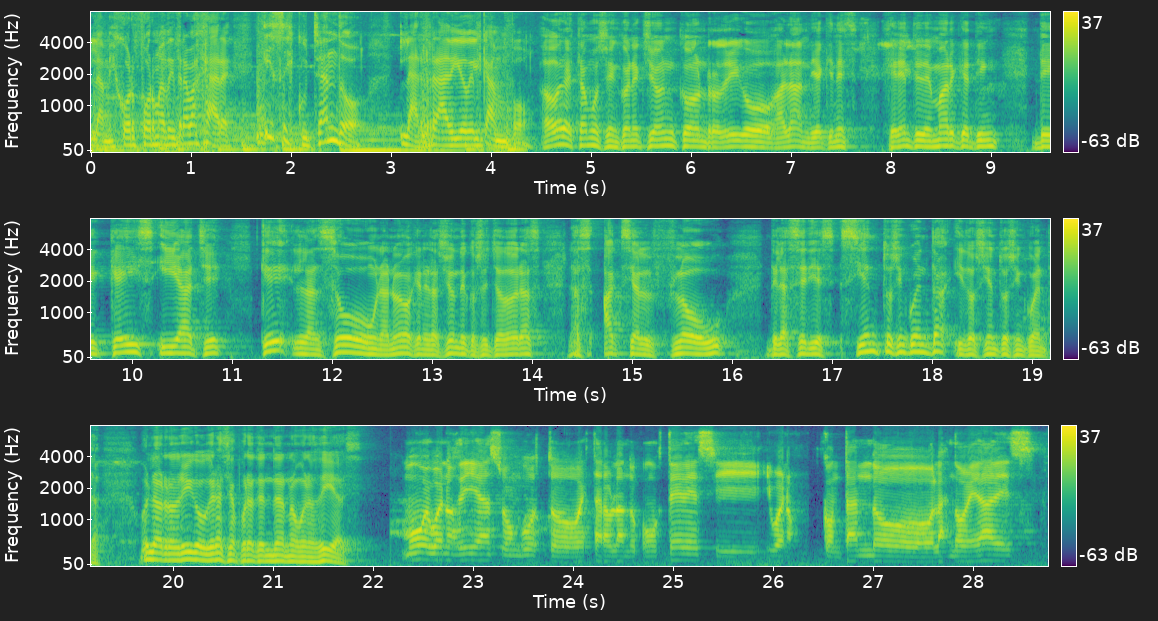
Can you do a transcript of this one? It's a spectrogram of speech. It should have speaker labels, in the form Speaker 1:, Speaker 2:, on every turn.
Speaker 1: La mejor forma de trabajar es escuchando la radio del campo.
Speaker 2: Ahora estamos en conexión con Rodrigo Alandia, quien es gerente de marketing de Case IH, que lanzó una nueva generación de cosechadoras, las Axial Flow, de las series 150 y 250. Hola Rodrigo, gracias por atendernos, buenos días.
Speaker 3: Muy buenos días, un gusto estar hablando con ustedes y, bueno, contando las novedades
